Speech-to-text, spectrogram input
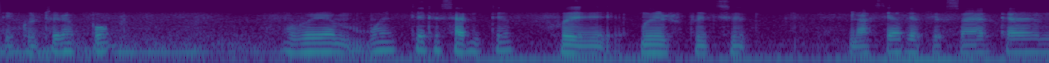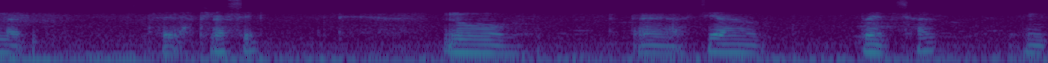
de cultura pop fue muy interesante, fue muy nos hacía reflexionar cada una de las clases, nos eh, hacía pensar en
